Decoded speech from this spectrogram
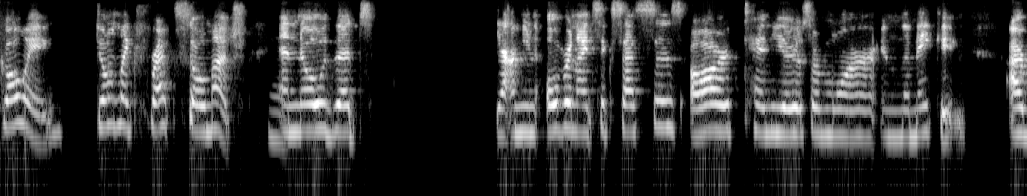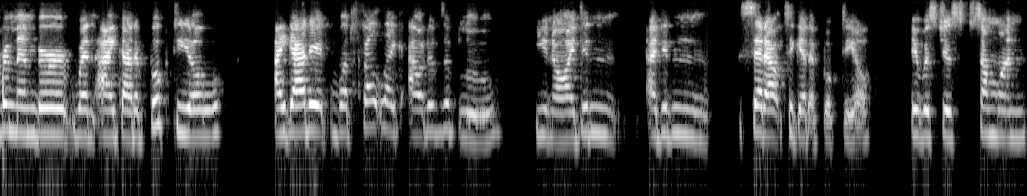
going. Don't like fret so much yeah. and know that yeah i mean overnight successes are 10 years or more in the making. I remember when i got a book deal i got it what felt like out of the blue. You know i didn't i didn't set out to get a book deal it was just someone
